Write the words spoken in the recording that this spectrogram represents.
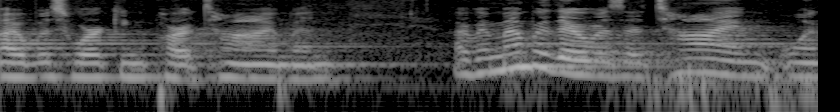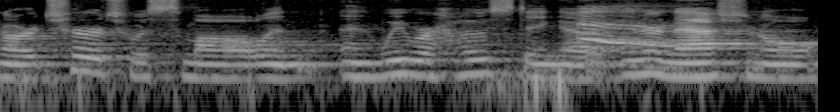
I was working part time, and I remember there was a time when our church was small, and, and we were hosting an international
